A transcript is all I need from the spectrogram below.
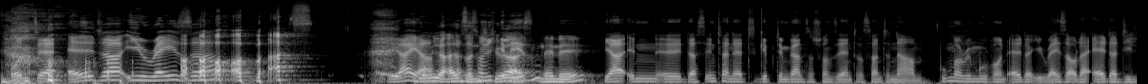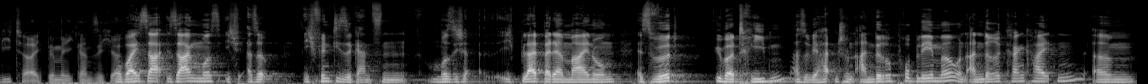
und der Elder Eraser. Oh, was? Ja, ja. Ich Hast du das noch nicht gelesen? Nee, nee. Ja, in, äh, das Internet gibt dem Ganzen schon sehr interessante Namen. Boomer Remover und Elder Eraser oder Elder Deleter. Ich bin mir nicht ganz sicher. Wobei ich sa sagen muss, ich, also ich finde diese ganzen, muss ich, ich bleibe bei der Meinung, es wird übertrieben. Also wir hatten schon andere Probleme und andere Krankheiten. Ähm,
